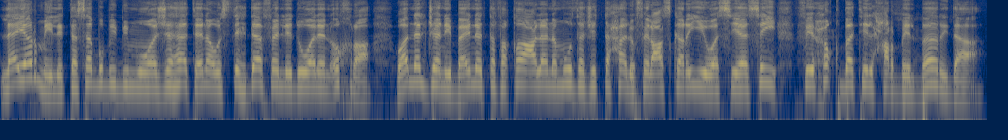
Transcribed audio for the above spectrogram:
لا يرمي للتسبب بمواجهات أو استهداف لدول أخرى وأن الجانبين اتفقا على نموذج التحالف العسكري والسياسي في حقبة الحرب الباردة.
